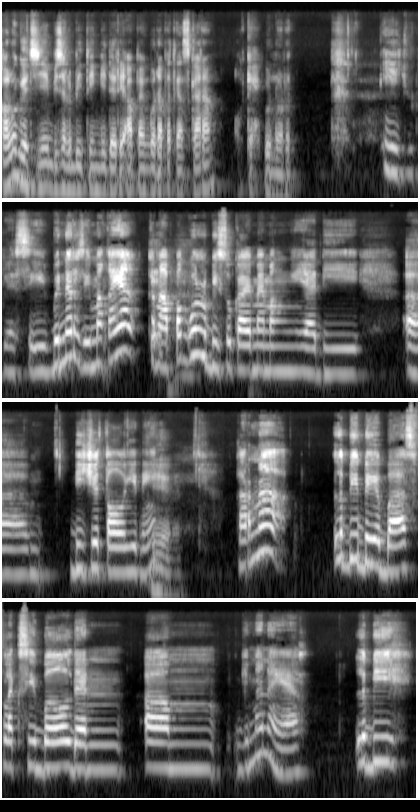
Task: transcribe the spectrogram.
kalau gajinya bisa lebih tinggi dari apa yang gue dapatkan sekarang, oke, gue nurut. Iya juga sih, bener sih. Makanya kenapa gue lebih suka memang ya di em, digital gini. Iya. Karena lebih bebas, fleksibel dan em, gimana ya? Lebih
